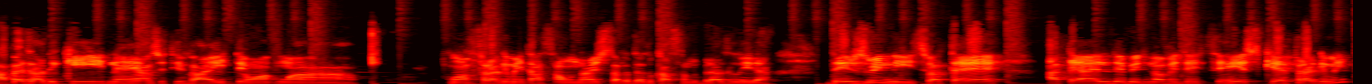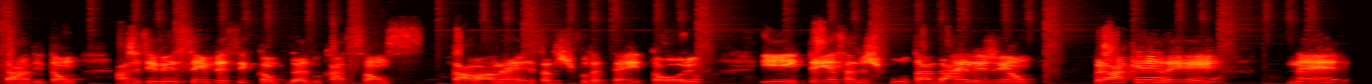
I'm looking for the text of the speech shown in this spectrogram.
Apesar de que né, a gente vai ter uma, uma, uma fragmentação na história da educação brasileira desde o início até até a LDB de 96, que é fragmentada. Então, a gente vê sempre esse campo da educação tá lá, né? Essa disputa de território e tem essa disputa da religião para querer, né,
